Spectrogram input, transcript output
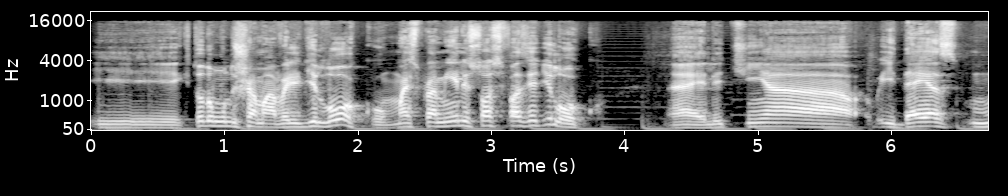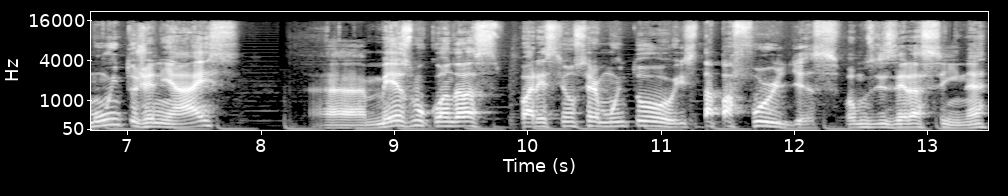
e que todo mundo chamava ele de louco, mas para mim ele só se fazia de louco. Né? Ele tinha ideias muito geniais, uh, mesmo quando elas pareciam ser muito estapafúrdias, vamos dizer assim, né?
